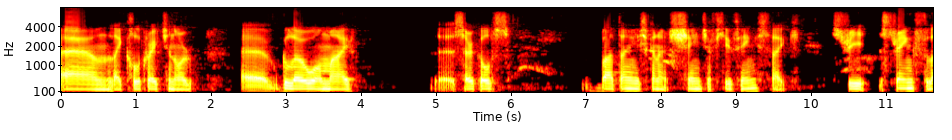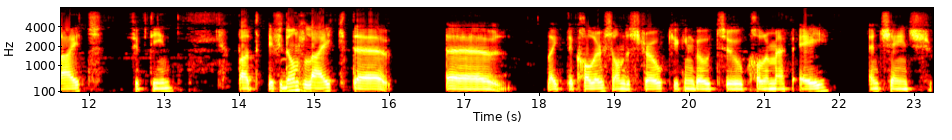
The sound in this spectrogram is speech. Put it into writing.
um, like color correction or uh, glow on my uh, circles. But I'm just gonna change a few things like strength light 15 but if you don't like the uh, like the colors on the stroke you can go to color map A and change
